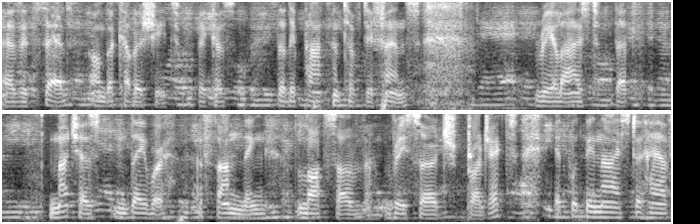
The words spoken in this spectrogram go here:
as it said on the cover sheet because the Department of Defense realized that much as they were funding lots of research projects, it would be nice to have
